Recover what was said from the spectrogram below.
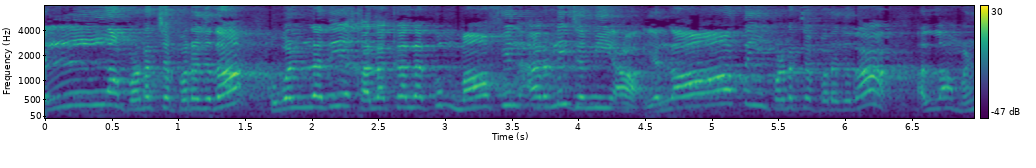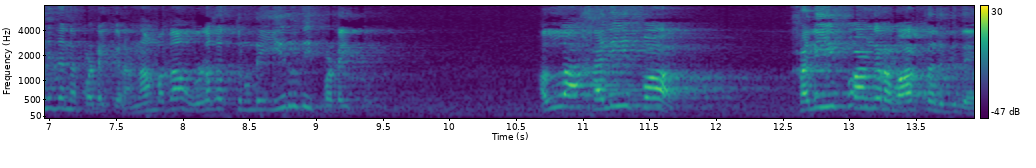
எல்லாம் படைச்ச பிறகுதான் உவல்லதிய கலக்கலக்கும் மாஃபில் அரளி ஜமியா எல்லாத்தையும் படைச்ச பிறகுதான் அல்லாஹ் மனிதனை படைக்கிறான். நாம தான் உலகத்தினுடைய இறுதி படைப்பு. அல்லாஹ் ஹலீஃபா ஹலீஃபாங்கிற வார்த்தை இருக்குது.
